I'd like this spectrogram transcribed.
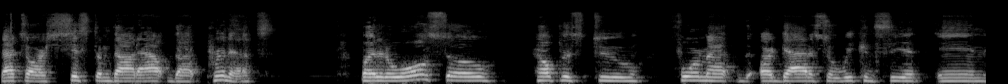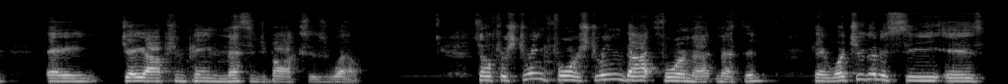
That's our system.out.printfs. But it'll also help us to format our data so we can see it in a J option pane message box as well. So for string for string dot format method, okay, what you're going to see is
